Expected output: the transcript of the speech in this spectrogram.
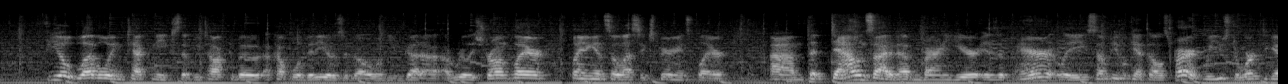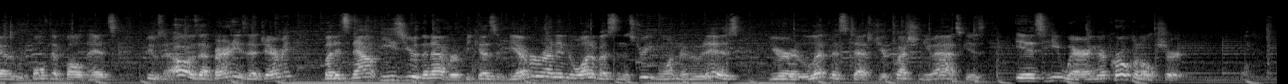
field leveling techniques that we talked about a couple of videos ago when you've got a, a really strong player playing against a less experienced player. Um, the downside of having Barney here is apparently some people can't tell us apart. We used to work together. We both have bald heads. People say, "Oh, is that Barney? Is that Jeremy?" But it's now easier than ever because if you ever run into one of us in the street and wonder who it is, your litmus test, your question you ask is, "Is he wearing a crokinole shirt?"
